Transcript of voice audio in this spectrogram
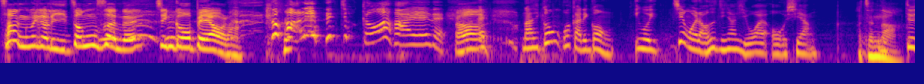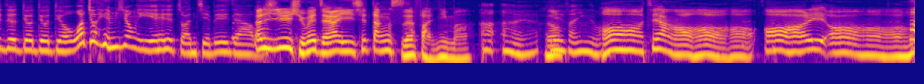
唱那个李宗盛的《金钩标》啦。哇，你就搞嗨嘞！哎，那是讲我跟你讲，因为建伟老师真正是我的偶像。真的？对对对对对，我就很想伊个专辑，你知道吗？那你是想要怎样？一些当时的反应吗？啊哎，你反应什么？哦，这样哦哦哦哦，好厉哦哦，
